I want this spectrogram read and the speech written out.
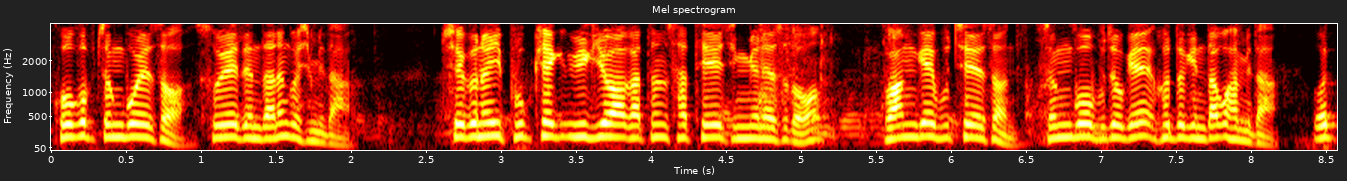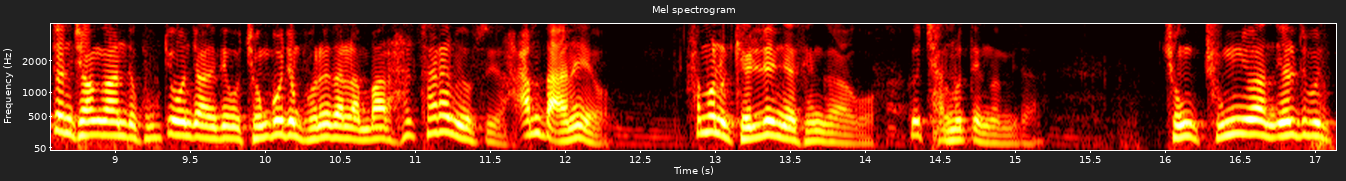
고급 정보에서 소외된다는 것입니다. 최근의 북핵 위기와 같은 사태에 직면해서도 관계 부처에선 정보 부족에 허덕인다고 합니다. 어떤 장관도 국정원장이 되고 정보 좀 보내달란 말 할 사람이 없어요. 아무도 안 해요. 하면은 결례냐 생각하고 그거 잘못된 겁니다. 중, 중요한 예를 들면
